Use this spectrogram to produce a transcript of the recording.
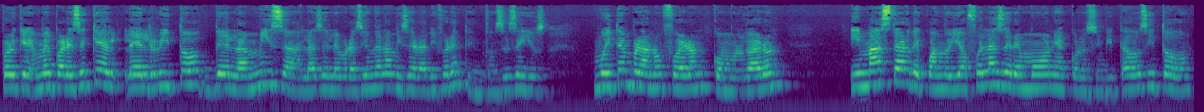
porque me parece que el, rito de la misa, la celebración de la misa era diferente. Entonces ellos muy temprano fueron, comulgaron, y más tarde, cuando ya fue la ceremonia con los invitados y todo,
